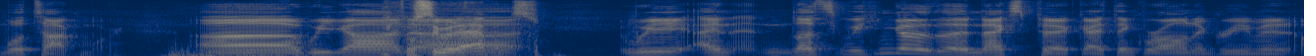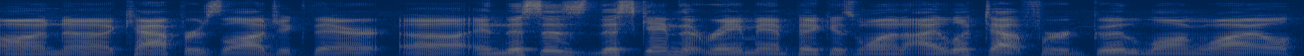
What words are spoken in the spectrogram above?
We'll talk more. Uh, we got. We'll see what uh, happens. We and and let's we can go to the next pick. I think we're all in agreement on uh, Capper's logic there. Uh, and this is this game that Rayman pick is one I looked out for a good long while.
